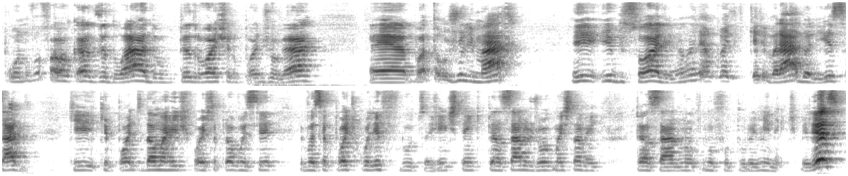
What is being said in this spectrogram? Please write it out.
Pô, não vou falar o Carlos Eduardo. O Pedro Rocha não pode jogar. É, bota o Julimar e, e o Bissoli. É um elenco equilibrado ali, sabe? Que, que pode dar uma resposta para você e você pode colher frutos. A gente tem que pensar no jogo, mas também pensar no, no futuro iminente, beleza?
